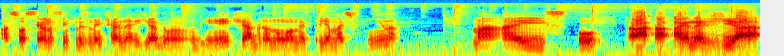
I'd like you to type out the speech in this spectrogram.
associando simplesmente a energia do ambiente, a granulometria mais fina, mas ou a, a, energia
